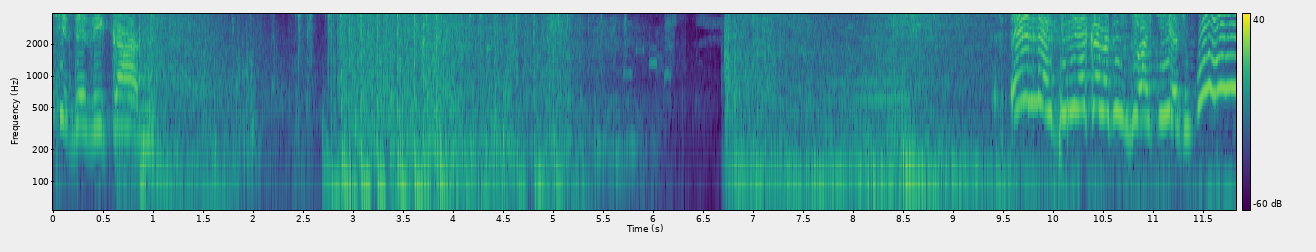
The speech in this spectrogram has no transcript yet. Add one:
έχετε δει καν. Ε, επειδή έκανα τις βλακίες. Ου!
